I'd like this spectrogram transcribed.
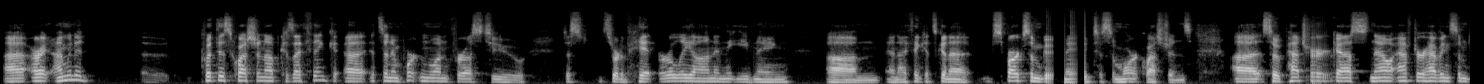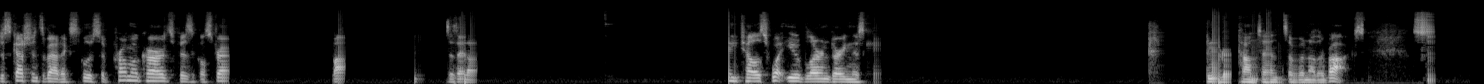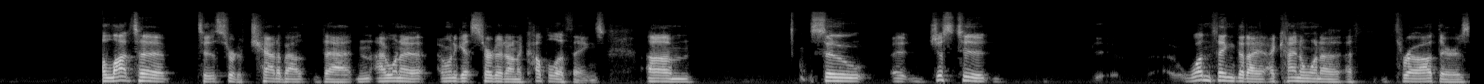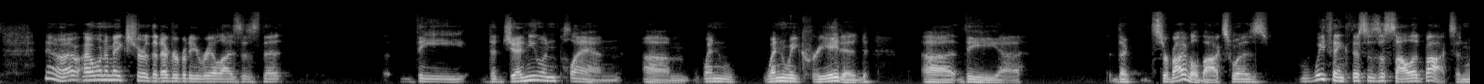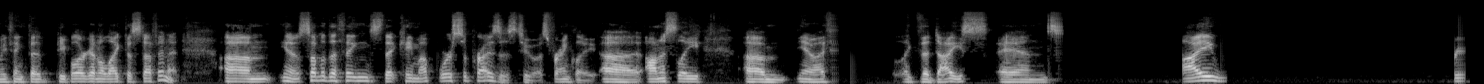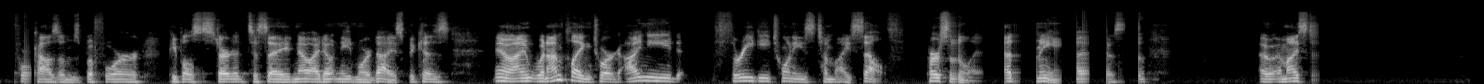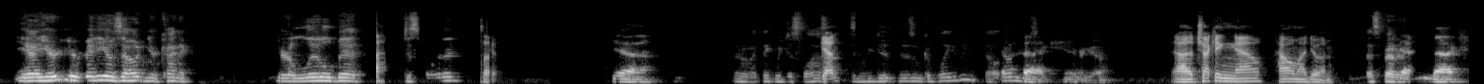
uh, all right, I'm going to uh, put this question up because I think uh, it's an important one for us to just sort of hit early on in the evening. Um, and I think it's going to spark some good maybe to some more questions. Uh, so Patrick asks now, after having some discussions about exclusive promo cards, physical strap, Can you tell us what you've learned during this? Contents of another box. So, a lot to to sort of chat about that, and I want to I want to get started on a couple of things. Um, so, uh, just to one thing that I, I kind of want to uh, throw out there is, you know, I, I want to make sure that everybody realizes that the the genuine plan um, when when we created uh, the uh, the survival box was we think this is a solid box and we think that people are going to like the stuff in it. Um, you know, some of the things that came up were surprises to us, frankly. Uh, honestly, um, you know, I th- like the dice and I four cosms before people started to say, no, I don't need more dice because, you know, I, when I'm playing Torg, I need three d20s to myself personally. That's me. Oh, am I still? Yeah, your your video's out and you're kind of you're a little bit distorted. yeah, Oh, I think we just lost. Again? Did we do, lose him completely? Oh, coming back. Here we go. Uh, checking now. How am I doing? That's better. Yeah, you're back.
